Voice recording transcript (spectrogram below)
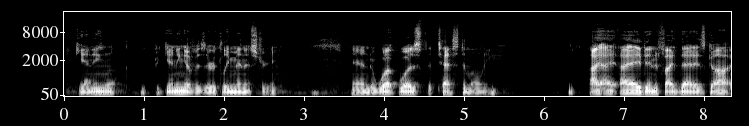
Beginning, beginning of his earthly ministry. And what was the testimony? I, I, I identified that as God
